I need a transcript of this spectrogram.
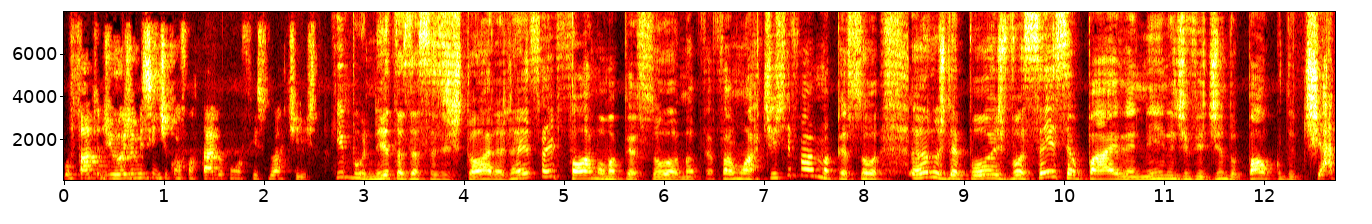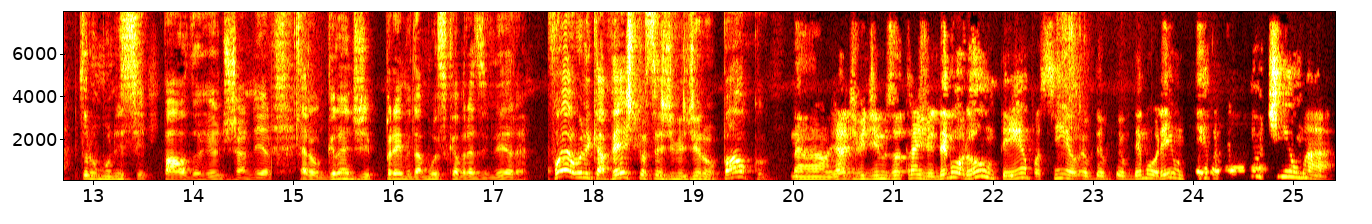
o fato de hoje eu me sentir confortável com o ofício do artista. Que bonitas essas histórias, né? Isso aí forma uma pessoa, forma um artista e forma uma pessoa. Anos depois, você e seu pai, Lenine, dividindo o palco do Teatro Municipal do Rio de Janeiro. Era o grande prêmio da música brasileira. Foi a única vez que vocês dividiram o palco? Não, já dividimos outras vezes. Demorou um tempo, assim, eu, eu, eu demorei um tempo, eu tinha uma,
